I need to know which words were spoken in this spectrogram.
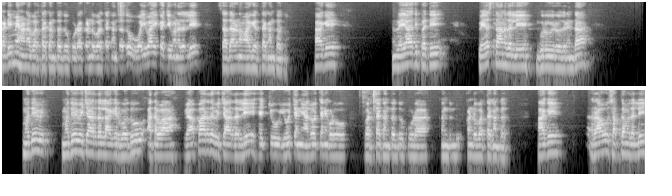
ಕಡಿಮೆ ಹಣ ಬರ್ತಕ್ಕಂಥದ್ದು ಕೂಡ, ಕಂಡು ಬರ್ತಕ್ಕಂಥದ್ದು ವೈವಾಹಿಕ ಜೀವನದಲ್ಲಿ ಸಾಧಾರಣವಾಗಿರ್ತಕ್ಕಂಥದ್ದು. ಹಾಗೆ ವ್ಯಯಾಧಿಪತಿ ವ್ಯಯಸ್ಥಾನದಲ್ಲಿ ಗುರು ಇರುವುದರಿಂದ ಮದುವೆ ಮದುವೆ ವಿಚಾರದಲ್ಲಾಗಿರ್ಬೋದು ಅಥವಾ ವ್ಯಾಪಾರದ ವಿಚಾರದಲ್ಲಿ ಹೆಚ್ಚು ಯೋಚನೆ, ಆಲೋಚನೆಗಳು ಬರ್ತಕ್ಕಂಥದ್ದು ಕೂಡ ಕಂಡು ಕಂಡು ಹಾಗೆ ರಾಹು ಸಪ್ತಮದಲ್ಲಿ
